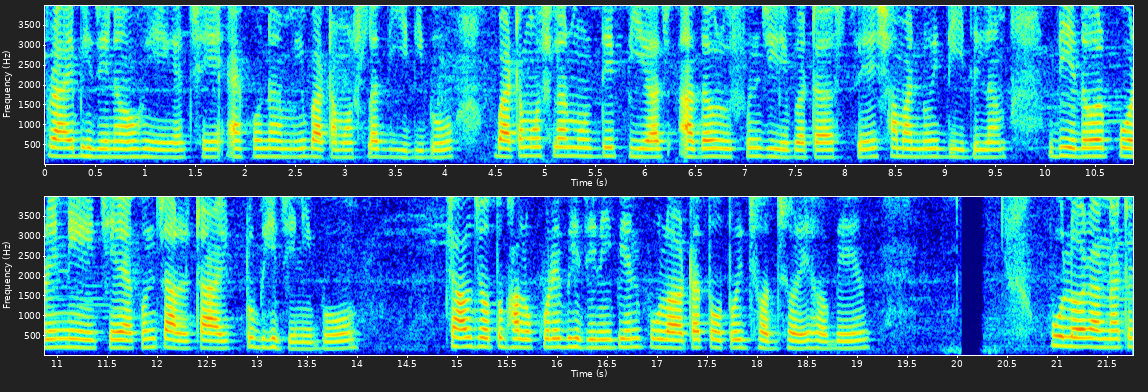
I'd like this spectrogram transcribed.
প্রায় ভেজে নেওয়া হয়ে গেছে। এখন আমি বাটা মশলা দিয়ে দিব। বাটা মশলার মধ্যে পেঁয়াজ, আদা, রসুন, জিরে বাটা আসছে। সামান্যই দিয়ে দিলাম। দিয়ে দেওয়ার পরে নেড়েচে এখন চালটা আর একটু ভেজে নিব। চাল যত ভালো করে ভেজে নেবেন, পোলাওটা ততই ঝরঝরে হবে। পোলাও রান্নাটা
